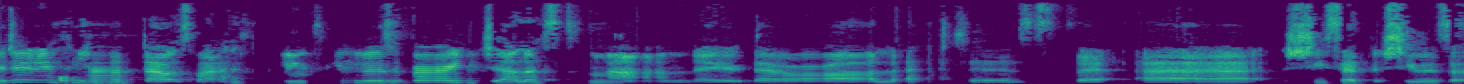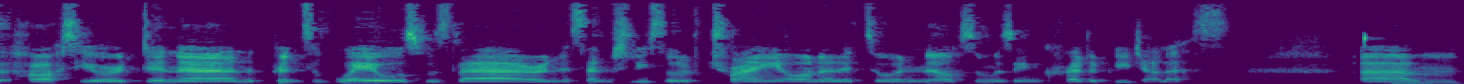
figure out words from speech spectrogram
I don't know if he had doubts about her feelings. He was a very jealous man, though. There are letters that uh, she said that she was at a party or a dinner, and the Prince of Wales was there, and essentially sort of trying it on a little. And Nelson was incredibly jealous um,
